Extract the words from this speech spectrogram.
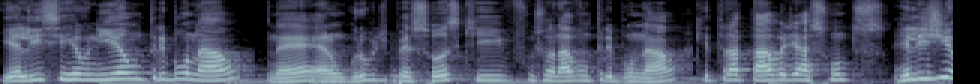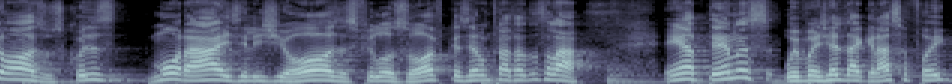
e ali se reunia um tribunal, né? Era um grupo de pessoas que funcionava um tribunal que tratava de assuntos religiosos, coisas morais, religiosas, filosóficas, eram tratadas lá. Em Atenas, o Evangelho da Graça foi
